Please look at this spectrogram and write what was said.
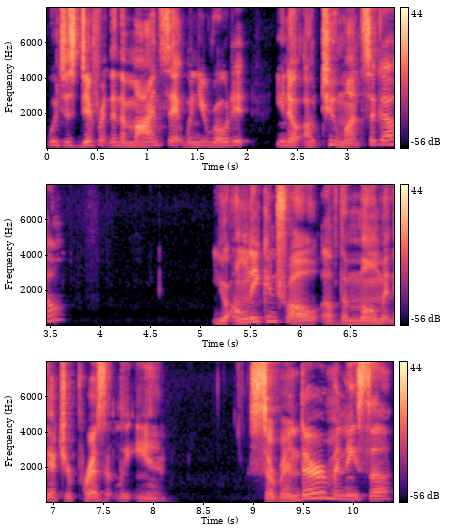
which is different than the mindset when you wrote it, you know, uh, two months ago. You're only control of the moment that you're presently in. Surrender, Manecia,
